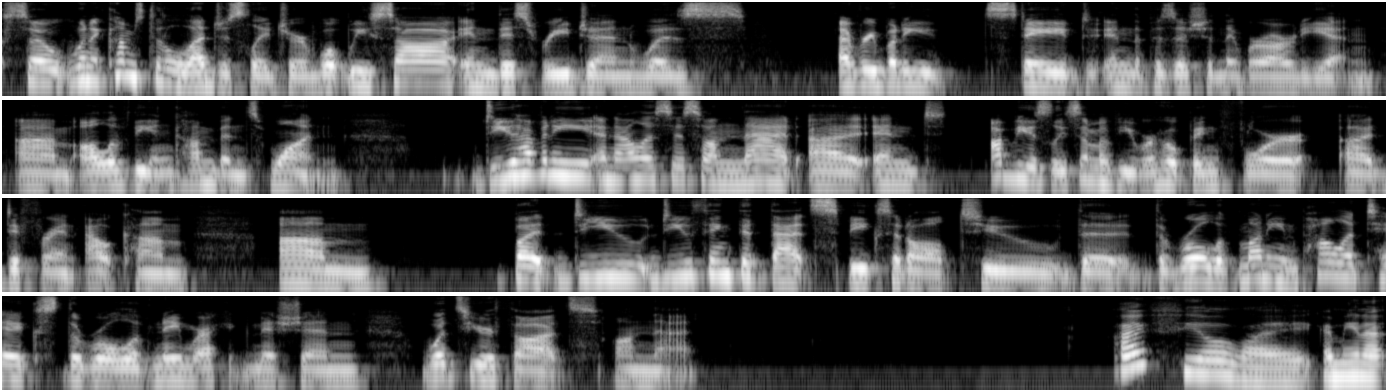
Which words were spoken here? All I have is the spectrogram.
So when it comes to the legislature, what we saw in this region was everybody stayed in the position they were already in. Um, all of the incumbents won. Do you have any analysis on that? Uh, and obviously, some of you were hoping for a different outcome. Um, but do you do you think that that speaks at all to the the role of money in politics, the role of name recognition? What's your thoughts on that? I feel like, I mean, I,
